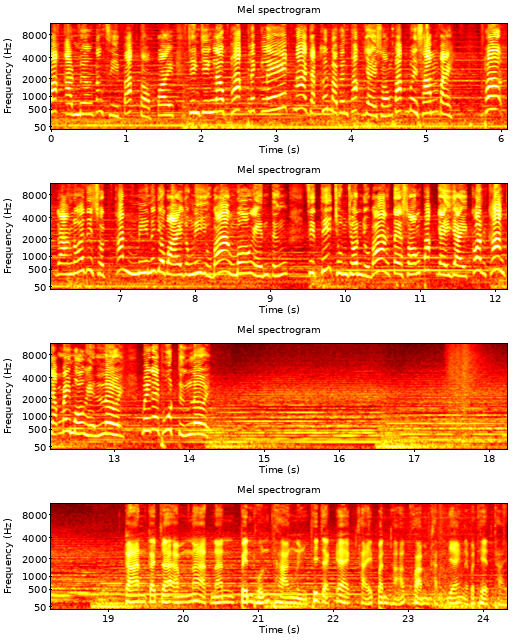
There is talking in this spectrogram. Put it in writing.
พรรคการเมืองตั้งสี่พรรคต่อไป จริง ๆ แล้วพรรคเล็กๆ น่าจะขึ้นมาเป็นพรรคใหญ่สองพรรคด้วยซ้ำไป เพราะอย่างน้อยที่สุดท่านมีนโยบายตรงนี้อยู่บ้าง มองเห็นถึงสิทธิชุมชนอยู่บ้าง แต่สองพรรคใหญ่ๆค่อนข้างจะไม่มองเห็นเลย ไม่ได้พูดถึงเลย การกระจายอำนาจนั้นเป็นหนทางหนึ่งที่จะแก้ไขปัญหาความขัดแย้งในประเทศไทย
